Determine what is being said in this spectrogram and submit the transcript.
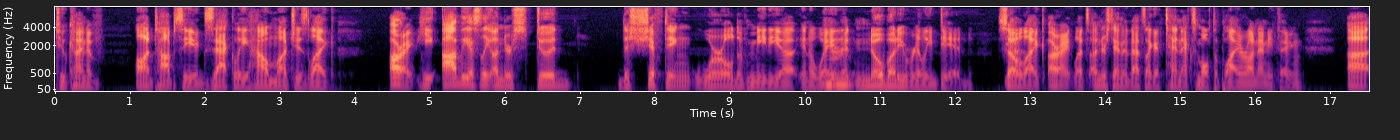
to kind of autopsy exactly how much is like all right, he obviously understood the shifting world of media in a way Mhm. that nobody really did. So Yeah. like, all right, let's understand that that's like a 10x multiplier on anything. Uh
